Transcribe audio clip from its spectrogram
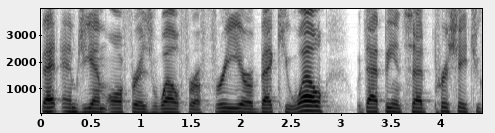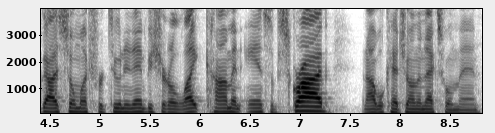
BetMGM offer as well for a free year of BetQL. With that being said, appreciate you guys so much for tuning in. Be sure to like, comment, and subscribe. And I will catch you on the next one, man.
